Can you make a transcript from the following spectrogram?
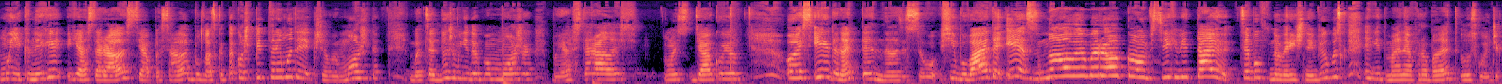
мої книги, я старалась, я писала. Будь ласка, також підтримуйте, якщо ви можете, бо це дуже мені допоможе, бо я старалась. Ось, дякую. Ось і донатьте на ЗСУ. Всім бувайте і з Новим роком! Всіх вітаю! Це був новорічний випуск від мене про балет Лоскунчик.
